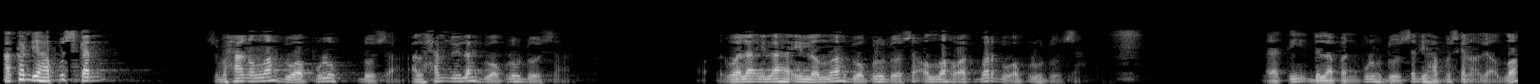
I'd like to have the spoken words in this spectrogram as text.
akan dihapuskan Subhanallah 20 dosa. Alhamdulillah 20 dosa. Wala ilaha illallah 20 dosa. Allahu Akbar 20 dosa. Berarti 80 dosa dihapuskan oleh Allah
